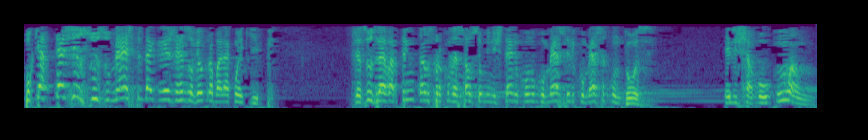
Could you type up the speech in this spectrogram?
Porque até Jesus, o mestre da igreja, resolveu trabalhar com equipe. Jesus leva 30 anos para começar o seu ministério. Quando começa, ele começa com 12. Ele chamou um a um.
